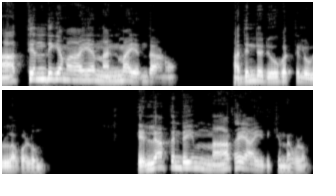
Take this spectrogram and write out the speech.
ആത്യന്തികമായ നന്മ എന്താണോ അതിന്റെ രൂപത്തിലുള്ളവളും എല്ലാത്തിന്റെയും നാഥയായിരിക്കുന്നവളും.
